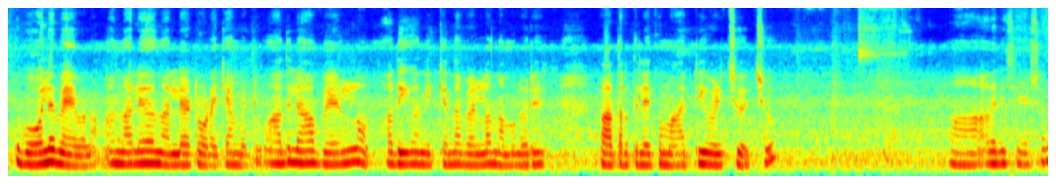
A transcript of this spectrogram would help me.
ഇതുപോലെ വേവണം. എന്നാലേ അത് നല്ലതായിട്ട് ഉടയ്ക്കാൻ പറ്റൂ. അതിൽ ആ വെള്ളം അധികം നിൽക്കുന്ന വെള്ളം നമ്മളൊരു പാത്രത്തിലേക്ക് മാറ്റി ഒഴിച്ചു വെച്ചു. അതിന് ശേഷം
